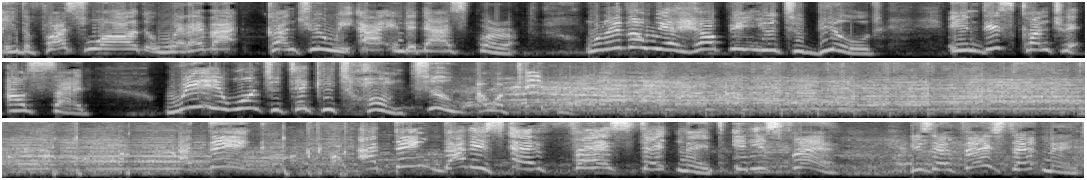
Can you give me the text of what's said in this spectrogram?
in the first world, wherever country we are in the diaspora, whatever we are helping you to build in this country outside, we want to take it home to our people. I think, I think that is a fair statement. It is fair. It's a fair statement.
